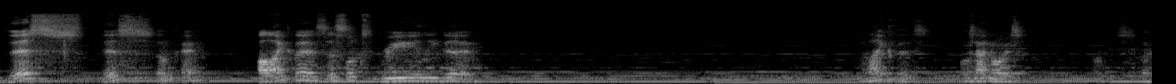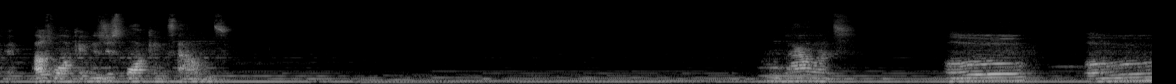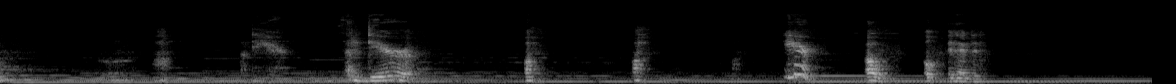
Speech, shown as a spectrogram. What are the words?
This. This. Okay. I like this. This looks really good. I like this. What was that noise? Okay. I was walking. It's just walking sounds. Balance. Oh. Oh. oh. A deer. Is that a deer? Oh. Oh. oh. Deer. Oh. Oh, it ended.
